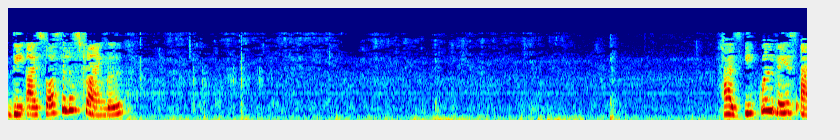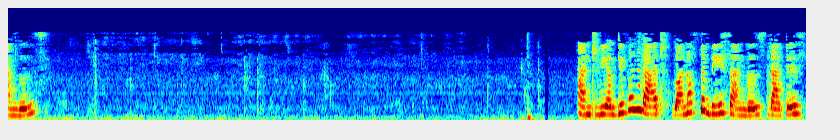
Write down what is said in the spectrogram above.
the isosceles triangle has equal base angles and we are given that one of the base angles that is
